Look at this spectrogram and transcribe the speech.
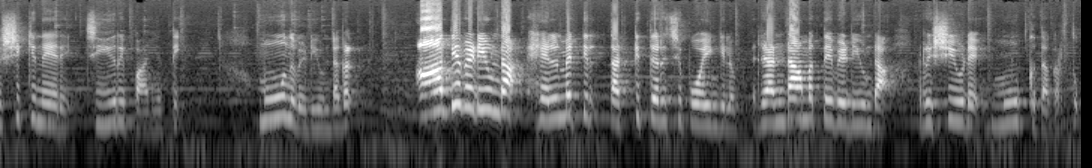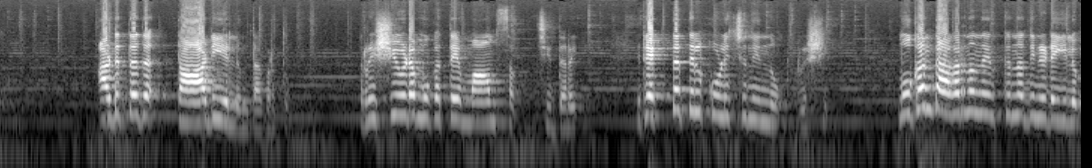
ഋഷിക്ക് നേരെ ചീറിപ്പാഞ്ഞെത്തി. മൂന്ന് വെടിയുണ്ടകൾ. ആദ്യ വെടിയുണ്ട ഹെൽമെറ്റിൽ തട്ടിത്തെറിച്ചു പോയെങ്കിലും രണ്ടാമത്തെ വെടിയുണ്ട ഋഷിയുടെ മൂക്ക് തകർത്തു. അടുത്തത് താടിയെല്ലും തകർത്തു. ഋഷിയുടെ മുഖത്തെ മാംസം ചിതറി. രക്തത്തിൽ കുളിച്ചു നിന്നു ഋഷി. മുഖം തകർന്നു നിൽക്കുന്നതിനിടയിലും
